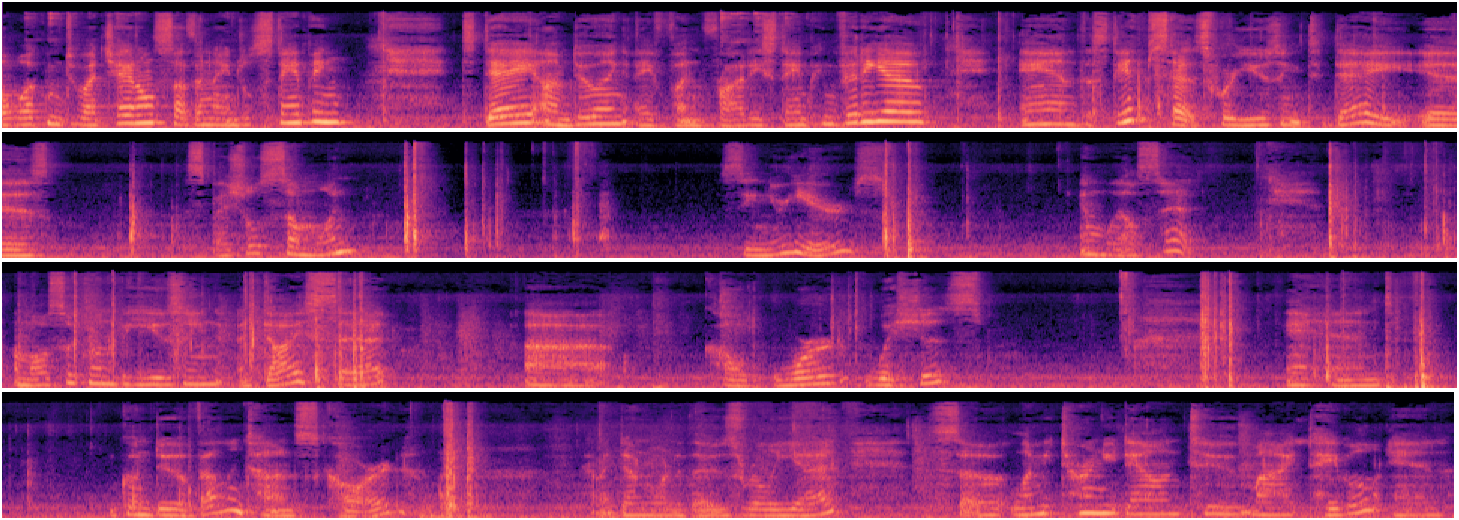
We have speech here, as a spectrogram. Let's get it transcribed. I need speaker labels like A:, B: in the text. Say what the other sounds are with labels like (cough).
A: welcome to my channel, Southern Angels Stamping. Today I'm doing a Fun Friday stamping video and the stamp sets we're using today is Special Someone, Senior Years, and Well Said. I'm also going to be using a die set uh, called Word Wishes and going to do a Valentine's card. Haven't done one of those really yet. So let me turn you down to my table and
